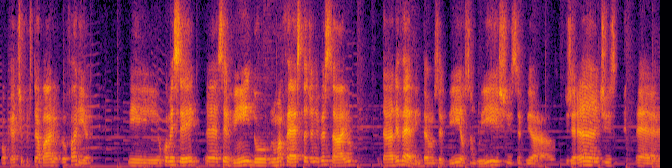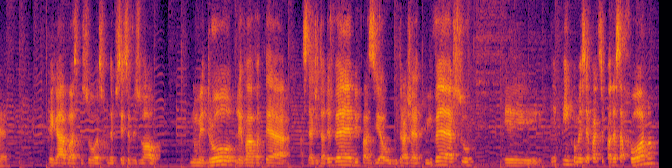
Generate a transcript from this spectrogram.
Qualquer tipo de trabalho eu faria. E eu comecei é, servindo numa festa de aniversário da Deveb. Então, eu servia os sanduíches, servia refrigerantes, é, pegava as pessoas com deficiência visual no metrô, levava até a, a sede da Deveb, fazia o, o, trajeto inverso. E, enfim, comecei a participar dessa forma.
